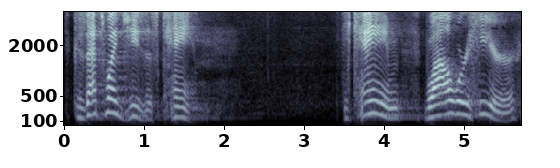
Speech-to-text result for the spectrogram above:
Because that's why Jesus came. He came while we're here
